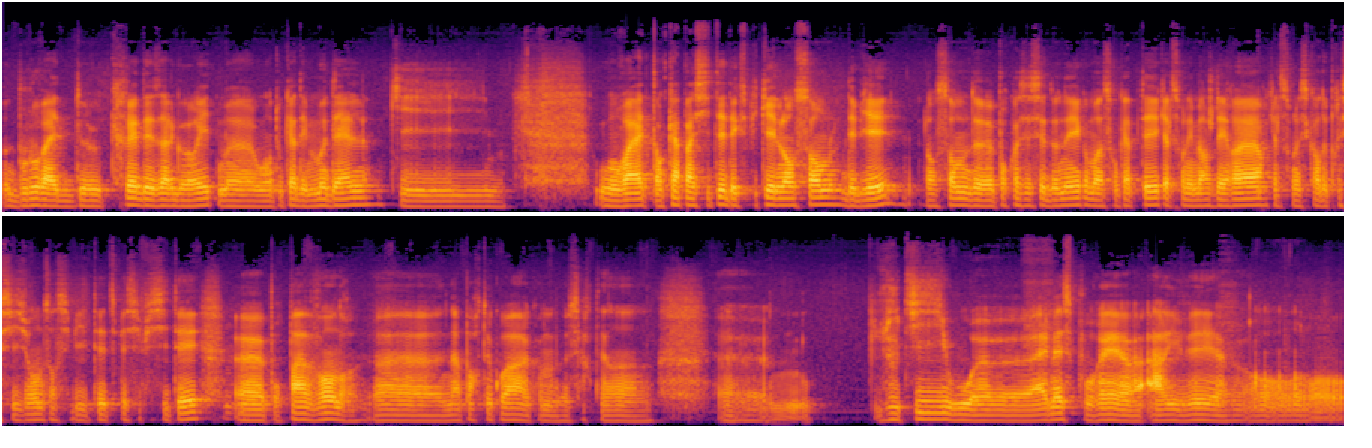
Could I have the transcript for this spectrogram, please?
notre boulot va être de créer des algorithmes euh, ou en tout cas des modèles qui où on va être en capacité d'expliquer l'ensemble des biais, l'ensemble de pourquoi c'est ces données, comment elles sont captées, quelles sont les marges d'erreur, quels sont les scores de précision, de sensibilité, de spécificité, euh, pour pas vendre euh, n'importe quoi comme certains euh, outils ou AMS pourraient arriver en,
